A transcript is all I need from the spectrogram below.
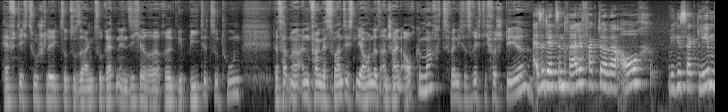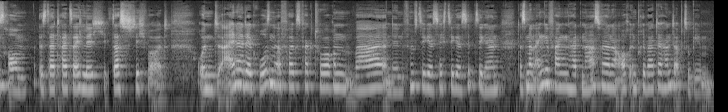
heftig zuschlägt, sozusagen zu retten, in sicherere Gebiete zu tun. Das hat man Anfang des 20. Jahrhunderts anscheinend auch gemacht, wenn ich das richtig verstehe. Also der zentrale Faktor war auch, wie gesagt, Lebensraum ist da tatsächlich das Stichwort. Und einer der großen Erfolgsfaktoren war in den 50er, 60er, 70ern, dass man angefangen hat, Nashörner auch in private Hand abzugeben.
